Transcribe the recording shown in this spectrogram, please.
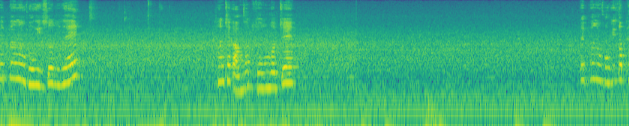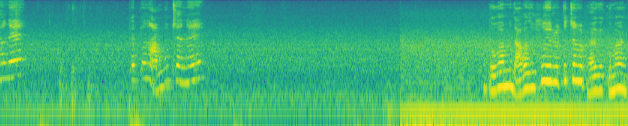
페퍼는 거기 있어도 돼? 산책 안 가도 되는 거지? 페퍼는 거기가 편해? 페퍼는 안 부채네? 너가 한번 나가서 후회를 끝장을 봐야겠구만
